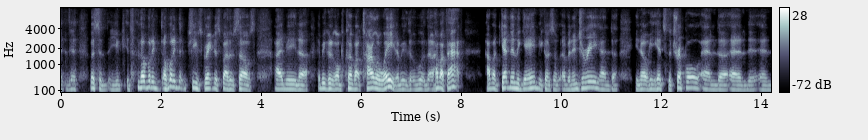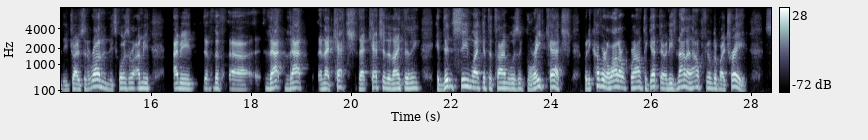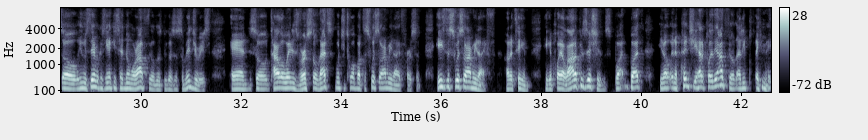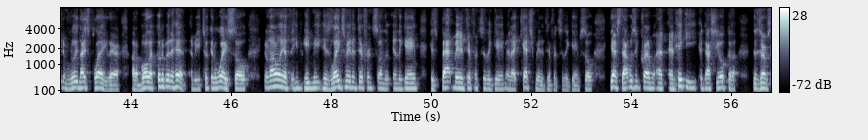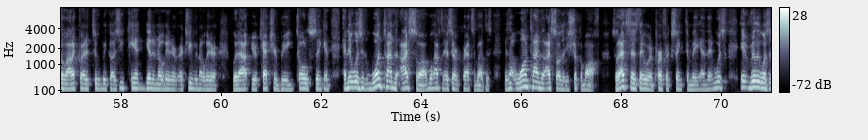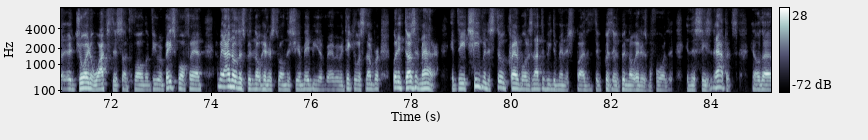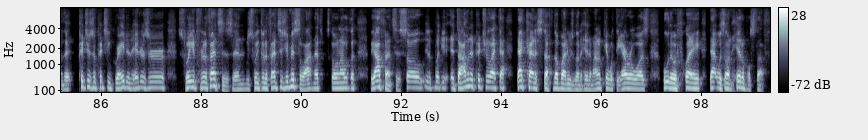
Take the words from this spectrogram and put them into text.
listen, you, nobody nobody achieves greatness by themselves. I mean, uh, I mean, going talk about Tyler Wade. I mean, how about that? How about getting in the game because of, of an injury, and uh, you know he hits the triple, and uh, and and he drives in a run, and he scores a run. I mean, I mean, the, the uh, that that and that catch, that catch in the ninth inning, it didn't seem like at the time it was a great catch, but he covered a lot of ground to get there, and he's not an outfielder by trade. So he was there because the Yankees had no more outfielders because of some injuries. And so Tyler Wade is versatile. That's what you talk about the Swiss Army knife person. He's the Swiss Army knife on a team. He can play a lot of positions, but but you know, in a pinch, he had to play the outfield, and he, he made a really nice play there on a ball that could have been a hit. I mean, he took it away. So, you know, not only he, he his legs made a difference on the in the game, his bat made a difference in the game, and that catch made a difference in the game. So, yes, that was incredible. And and Hiki Higashioka deserves a lot of credit too because you can't get a no hitter, achieve a no hitter without your catcher being total sync. And and there wasn't one time that I saw. We'll have to ask Erik Kratz about this. There's not one time that I saw that he shook him off. So that says they were in perfect sync to me, and it was it really was a joy to watch this unfold. If you were a baseball fan, I mean, I know there's been no hitters thrown this year, maybe a, a ridiculous number, but it doesn't matter the achievement is still incredible and it's not to be diminished by the, because there's been no hitters before the, in this season. It happens. You know, the, the pitchers are pitching great and the hitters are swinging for the fences. And you swing for the fences, you miss a lot. And that's what's going on with the, the offenses. So, but a dominant pitcher like that, that kind of stuff, nobody was going to hit him. I don't care what the error was, who they were playing. That was unhittable stuff.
